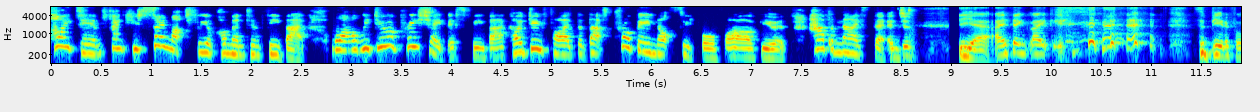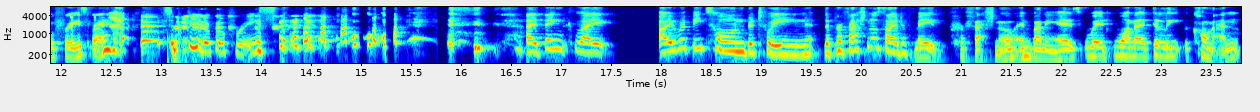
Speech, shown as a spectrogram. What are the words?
Hi, Tim, thank you so much for your comment and feedback. While we do appreciate this feedback, I do find that that's probably not suitable for our viewers. Have a nice day. And just. Yeah, I think like it's a beautiful freeze frame. it's a beautiful freeze. I think like I would be torn between the professional side of me, professional in bunny ears, would want to delete the comment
